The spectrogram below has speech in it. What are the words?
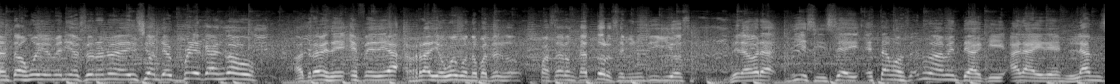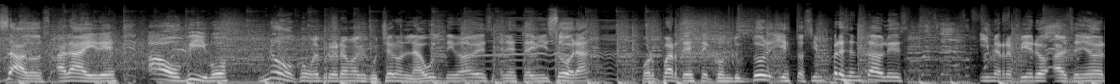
Sean todos muy bienvenidos a una nueva edición de Break and Go a través de FDA Radio Web cuando pasaron 14 minutillos de la hora 16. Estamos nuevamente aquí al aire, lanzados al aire, a vivo, no como el programa que escucharon la última vez en esta emisora por parte de este conductor y estos impresentables. Y me refiero al señor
